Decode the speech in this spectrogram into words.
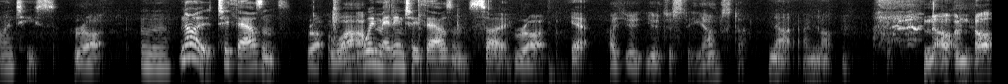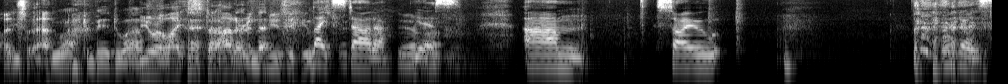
nineties. Right. No, two thousands. Right. Wow. We met in two thousand. So Right. yeah, Oh, you, you're just a youngster. no, I'm not. No, I'm not. you are compared to us. You're a late starter in the music industry. Late starter. Yeah, yes. Um, so. There it is.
